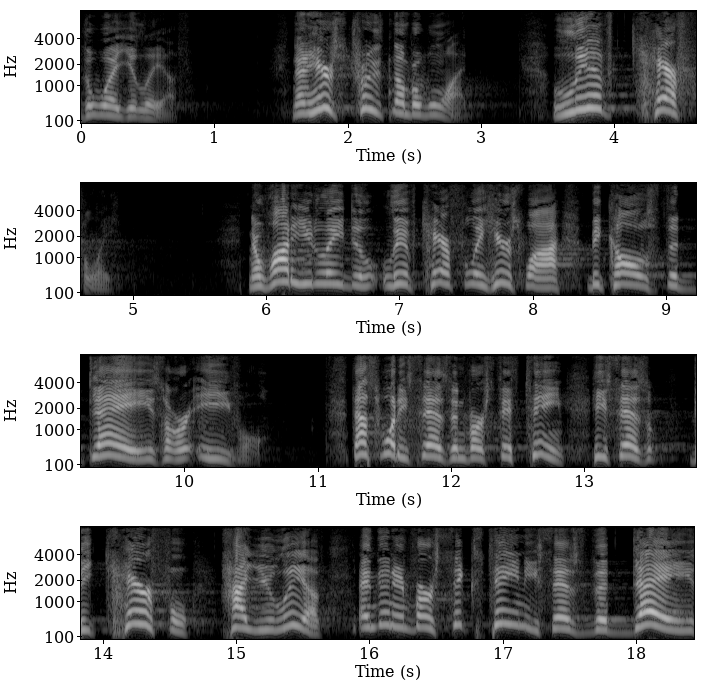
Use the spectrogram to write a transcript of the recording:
the way you live. Now, here's truth number one live carefully. Now, why do you need to live carefully? Here's why because the days are evil. That's what he says in verse 15. He says, Be careful how you live. And then in verse 16, he says, The days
